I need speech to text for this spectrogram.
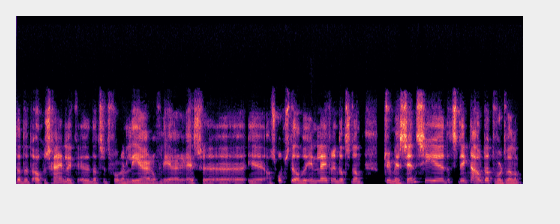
dat het ogenschijnlijk uh, dat ze het voor een leraar of lerares uh, uh, als opstel wil inleveren. En dat ze dan tumescentie, dat ze denkt, nou, dat wordt wel een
